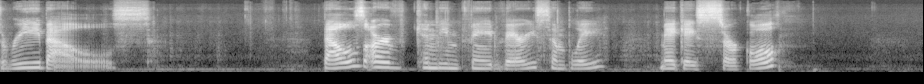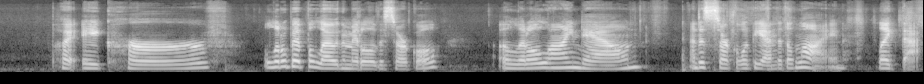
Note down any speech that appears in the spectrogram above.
three bells. Bells are can be made very simply. Make a circle. Put a curve a little bit below the middle of the circle, a little line down, and a circle at the end of the line, like that.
